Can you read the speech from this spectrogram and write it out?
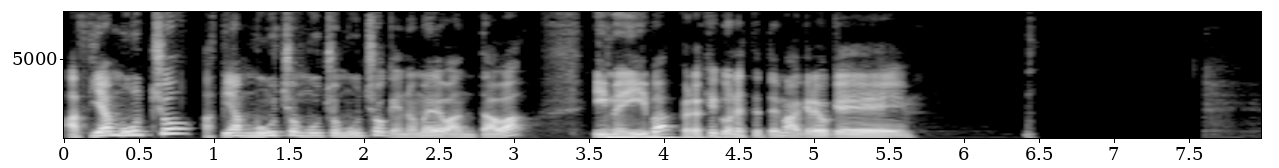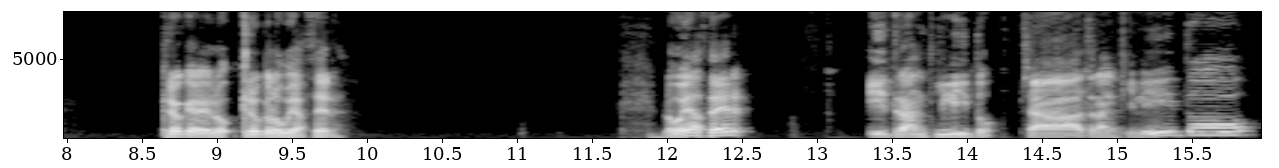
Hacía mucho, hacía mucho, mucho, mucho que no me levantaba y me iba. Pero es que con este tema creo que. Creo que creo que lo voy a hacer. Lo voy a hacer y tranquilito. O sea, tranquilito,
